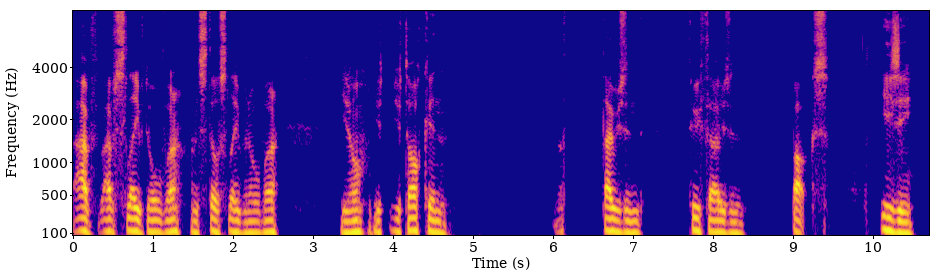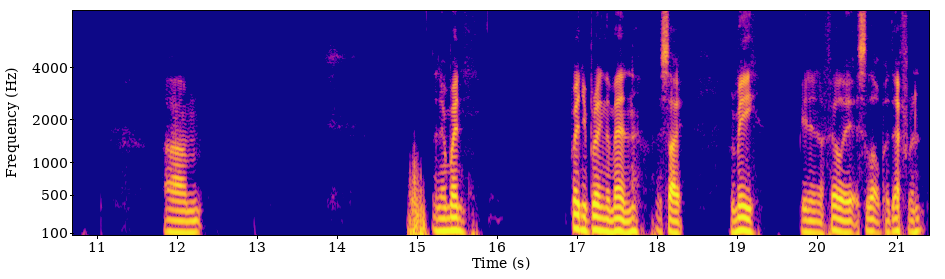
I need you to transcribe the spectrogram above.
I've I've slaved over and still slaving over. You know, you you're talking a thousand, two thousand bucks, easy. Um, and then when when you bring them in, it's like for me, being an affiliate, it's a little bit different.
